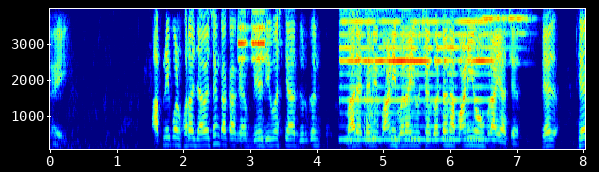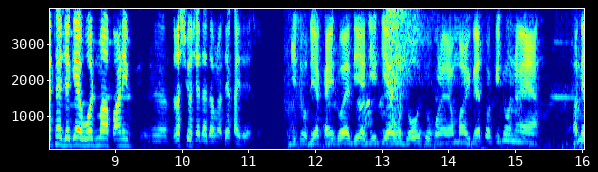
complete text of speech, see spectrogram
નહીં. આપની પણ ફરજ આવે છે ને કાકા કે બે દિવસ ત્યાં દુર્ગંધ મારે તેવી પાણી ભરાયું છે ગટરના પાણીઓ ઉભરાયા છે. ને ઠેર ઠેર જગ્યાએ વોર્ડમાં પાણી દ્રશ્યો છે તે તમને દેખાઈ રહે છે. તો દેખાય તો બે જગ્યાએ હું જોઉં છું પણ અમારે મેં તો કીધું ને અમે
